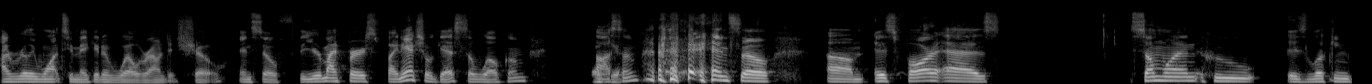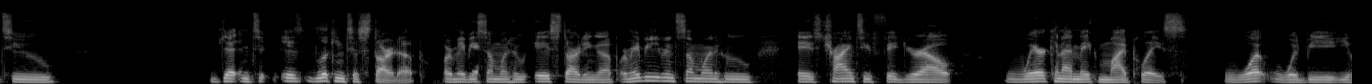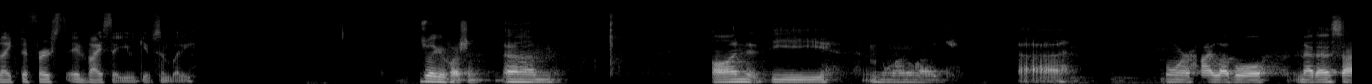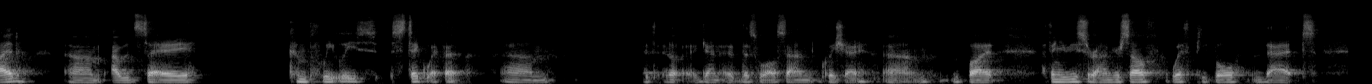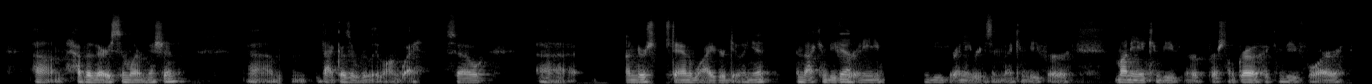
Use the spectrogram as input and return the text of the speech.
I really want to make it a well-rounded show. And so you're my first financial guest, so welcome. Thank awesome. and so um as far as someone who is looking to get into is looking to start up or maybe yeah. someone who is starting up or maybe even someone who is trying to figure out where can i make my place? What would be like the first advice that you would give somebody? It's a really good question. Um, on the more like uh, more high level meta side um, i would say completely stick with it um, it, again, this will all sound cliche, um, but I think if you surround yourself with people that um, have a very similar mission, um, that goes a really long way. So uh, understand why you're doing it, and that can be yeah. for any can be for any reason. That can be for money. It can be for personal growth. It can be for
